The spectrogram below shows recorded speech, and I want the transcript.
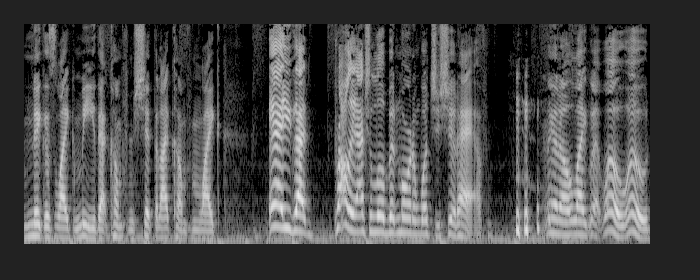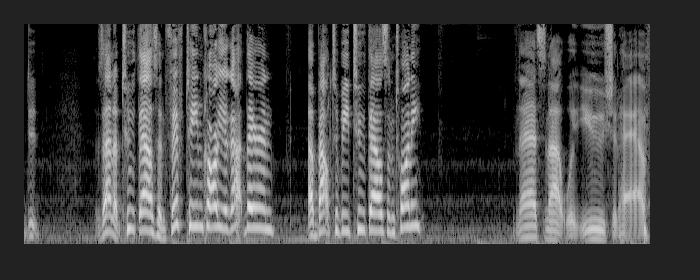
niggas like me that come from shit that I come from, like, yeah, you got probably actually a little bit more than what you should have, you know, like whoa, whoa, dude. Is that a 2015 car you got there and about to be 2020? That's not what you should have.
